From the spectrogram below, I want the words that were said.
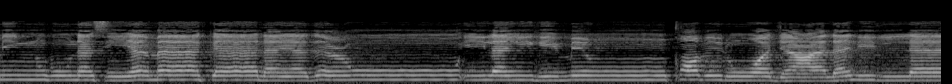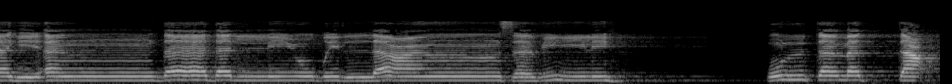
منه نسي ما كان يدعو إليه من قبل وجعل لله أندادا ليضل عن سبيله قل تمتع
